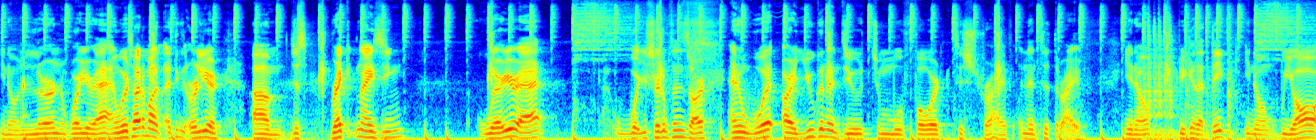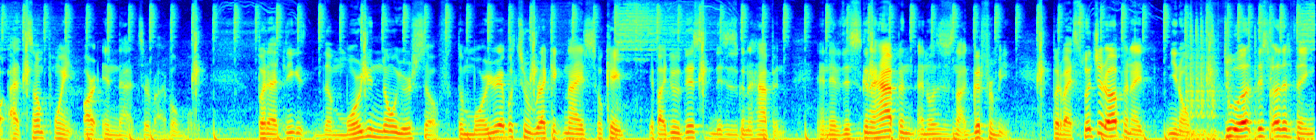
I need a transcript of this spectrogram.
You know, learn where you're at. And we were talking about, I think earlier, um, just recognizing where you're at, what your circumstances are, and what are you gonna do to move forward, to strive, and then to thrive. You know, because I think you know we all at some point are in that survival mode. But I think the more you know yourself, the more you're able to recognize, okay, if I do this, this is gonna happen, and if this is gonna happen, I know this is not good for me. But if I switch it up and I, you know, do this other thing,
